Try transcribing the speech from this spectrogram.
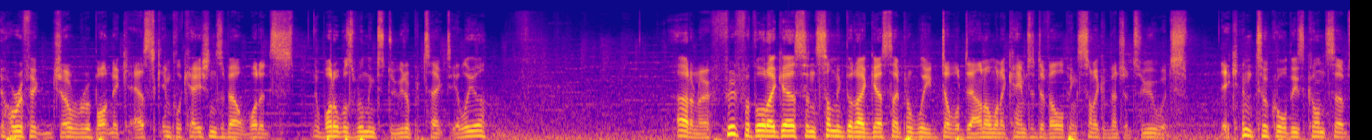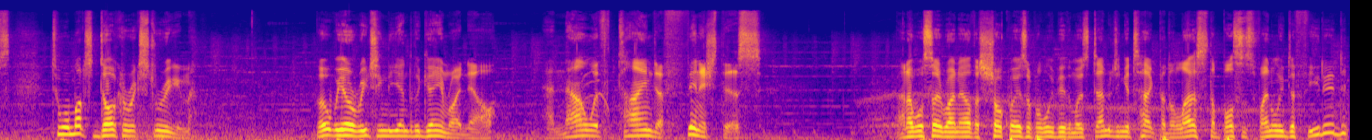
horrific Joe Robotnik-esque implications about what it's... what it was willing to do to protect Ilya. I don't know, food for thought I guess, and something that I guess I probably doubled down on when it came to developing Sonic Adventure 2, which again took all these concepts to a much darker extreme. But we are reaching the end of the game right now, And now with time to finish this. And I will say right now, the shockwaves will probably be the most damaging attack, but alas, the boss is finally defeated,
